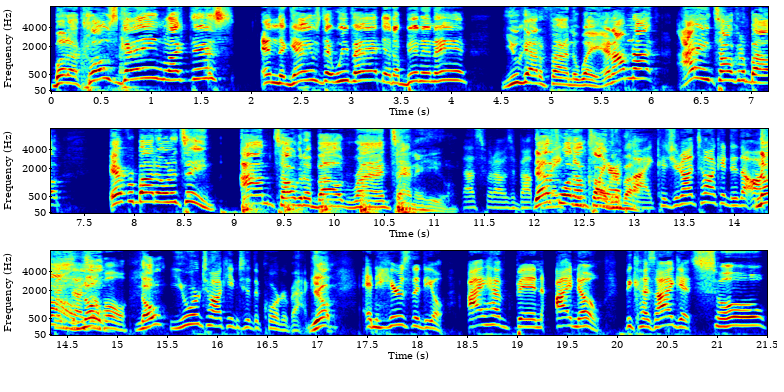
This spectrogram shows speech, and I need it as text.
But a close game like this, and the games that we've had that have been in hand, you got to find a way. And I'm not. I ain't talking about everybody on the team. I'm talking about Ryan Tannehill. That's what I was about That's to make what you I'm talking about. because you're not talking to the offense as no, a whole. no. You're talking to the quarterback. Yep. And here's the deal. I have been I know because I get so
